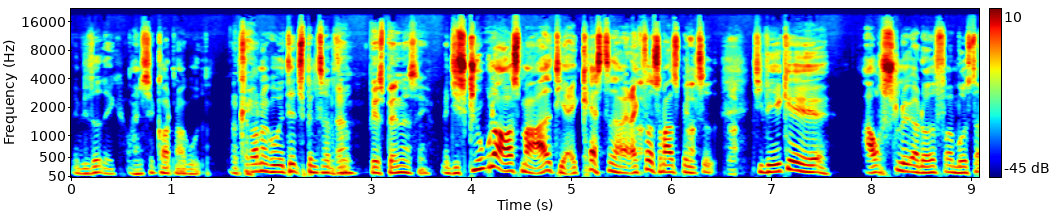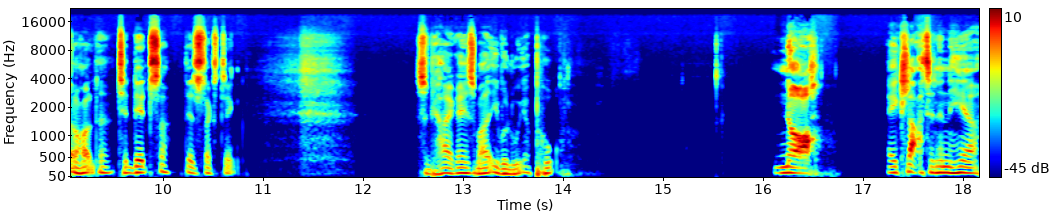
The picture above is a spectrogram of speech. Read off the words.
men vi ved det ikke, og han ser godt nok ud. Okay. Han ser godt nok ud i den spilletid, han har Ja, fået. det bliver spændende at se. Men de skjuler også meget. De har ikke kastet, har ikke fået så meget spilletid. De vil ikke øh, afsløre noget fra modstanderholdene, tendenser, den slags ting. Så vi har ikke rigtig så meget at evaluere på. Nå, er I klar til den her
